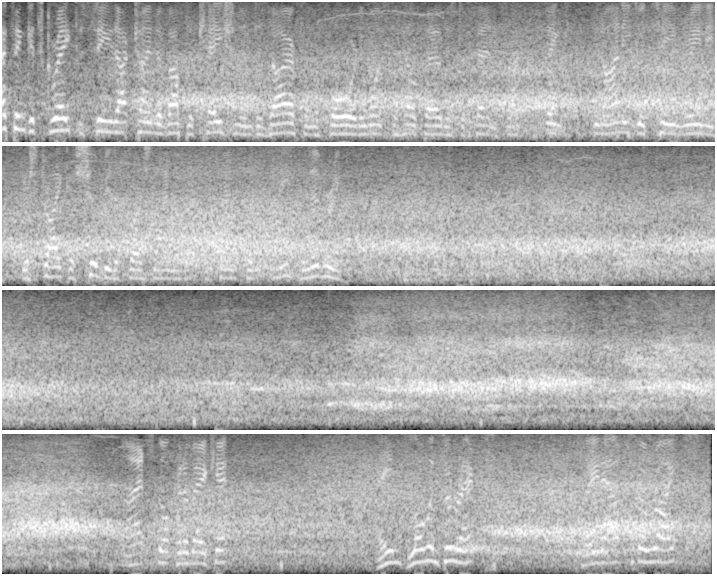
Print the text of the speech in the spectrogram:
I think it's great to see that kind of application and desire from a forward who wants to help out his defence. I, I, think, you know, any good team, really, your striker should be the first line of that defence, and, and he's delivering. That's not going to make it. Aimed long and direct. Played out to the right.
